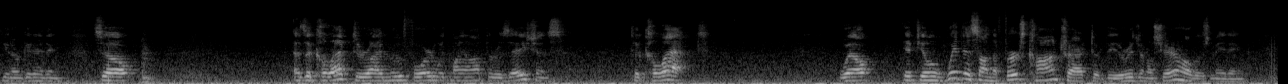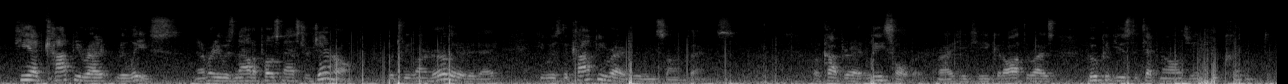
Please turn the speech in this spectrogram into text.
you know, get anything. So, as a collector, I moved forward with my authorizations to collect. Well, if you'll witness on the first contract of the original shareholders meeting, he had copyright release. Remember, he was not a postmaster general, which we learned earlier today. He was the copyright release on things, or copyright leaseholder, right? He, he could authorize who could use the technology and who couldn't.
